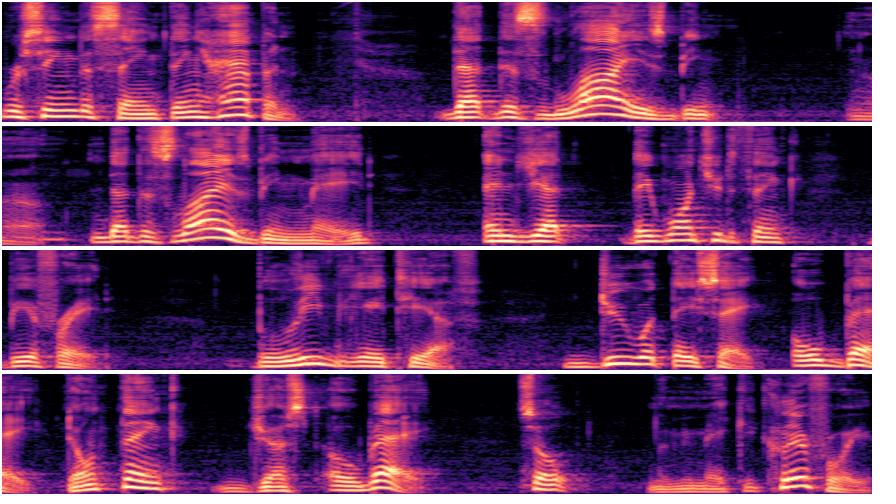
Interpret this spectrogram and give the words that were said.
we're seeing the same thing happen. That this lie is being uh, that this lie is being made, and yet they want you to think, be afraid, believe the ATF, do what they say, obey. Don't think, just obey. So let me make it clear for you.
